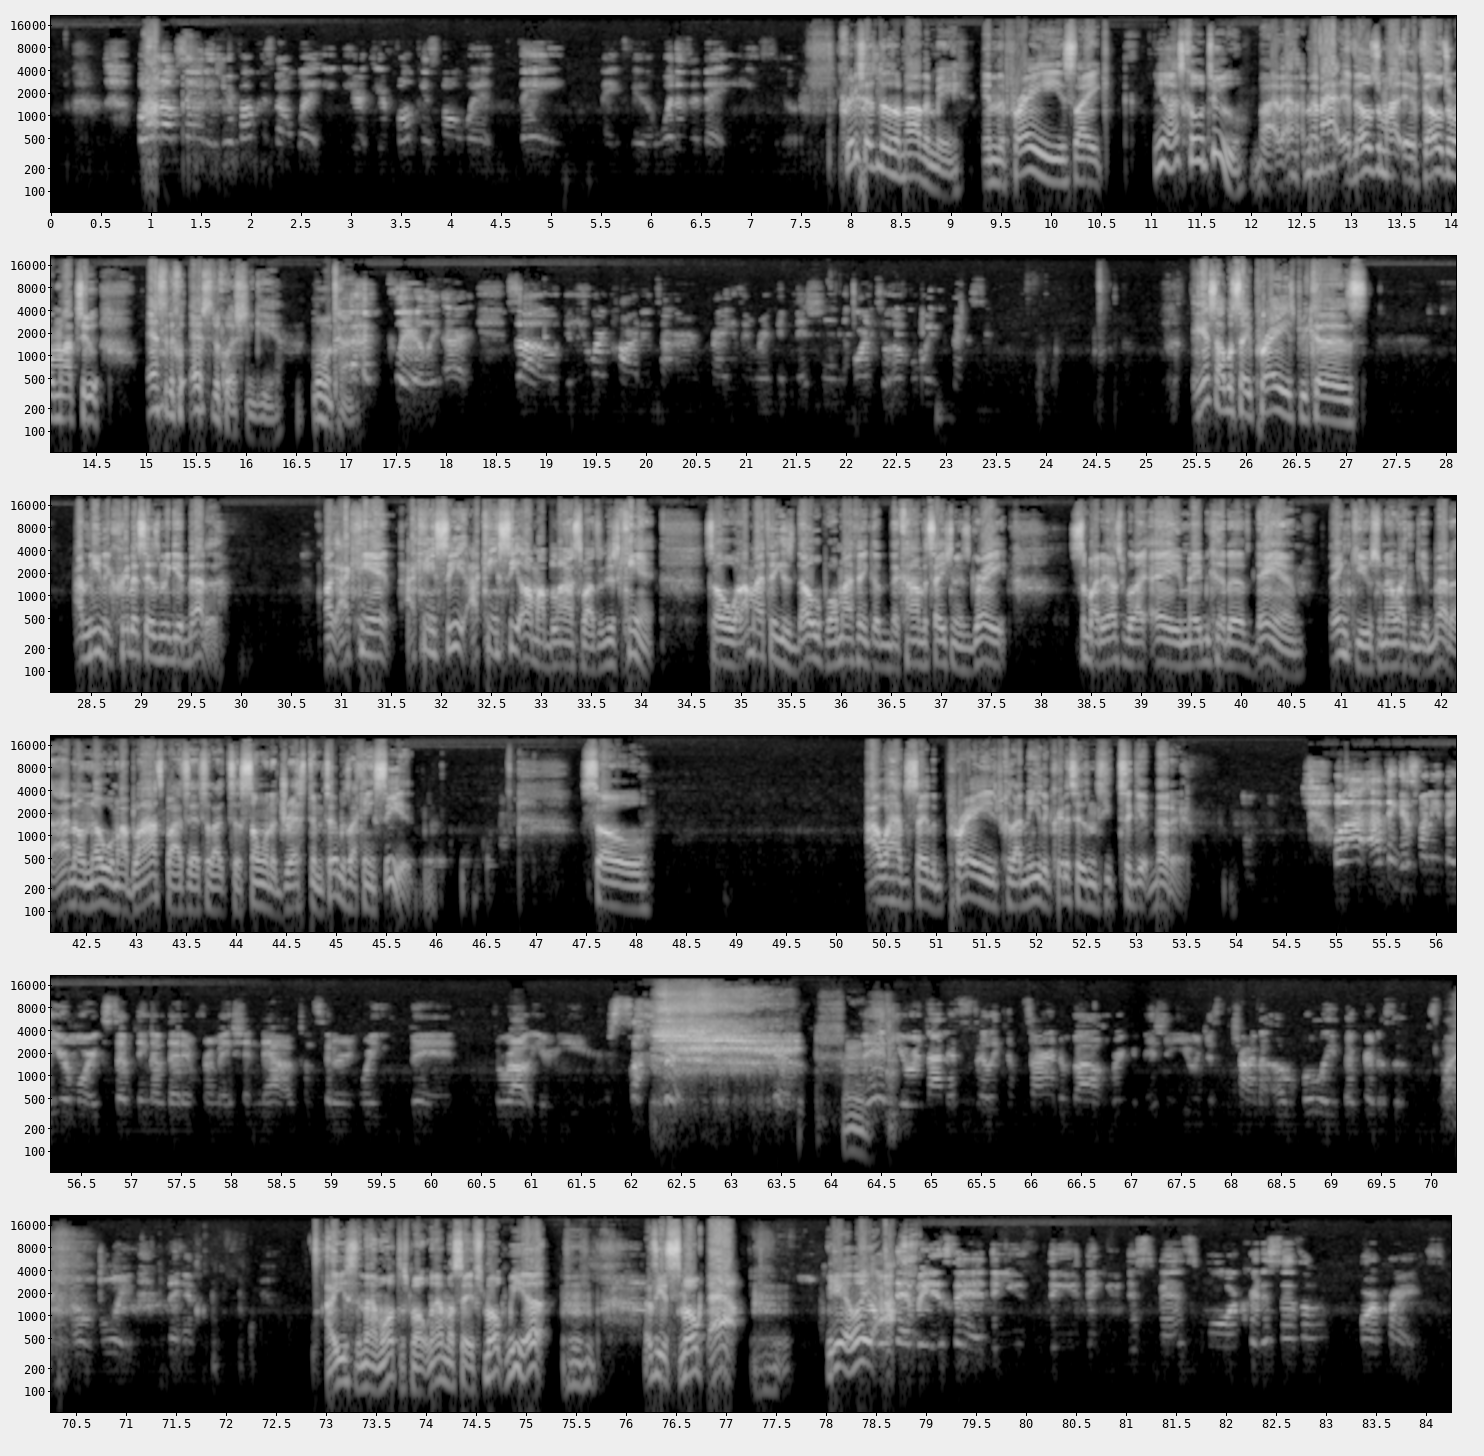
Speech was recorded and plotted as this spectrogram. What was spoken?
But what I'm saying is, you're focused on what you're you're focused on what they may feel. What is it that you feel? Criticism doesn't bother me, and the praise, like you know, that's cool too. But if, if, I if those were my if those were my two, answer the answer the question again one more time. Clearly, all right. So, do you work harder to earn praise and recognition, or to avoid criticism? I guess I would say praise because I need the criticism to get better. Like I can't, I can't see, I can't see all my blind spots. I just can't. So what I might think is dope, or I might think of the conversation is great. Somebody else will be like, "Hey, maybe could have." Damn, thank you. So now I can get better. I don't know where my blind spots at to like to someone address them to me because I can't see it. So I would have to say the praise because I need the criticism to, get better. Well, I, I think it's funny that you're more accepting of that information now, considering where you've been throughout your years. Hmm. then you were not necessarily concerned about recognition. You were just trying to avoid the criticisms, like avoid the. I used to not want to smoke. Now I'm gonna say, smoke me up. Let's get smoked out. Yeah, like With I, that being said, do you do you think you dispense more criticism or praise?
